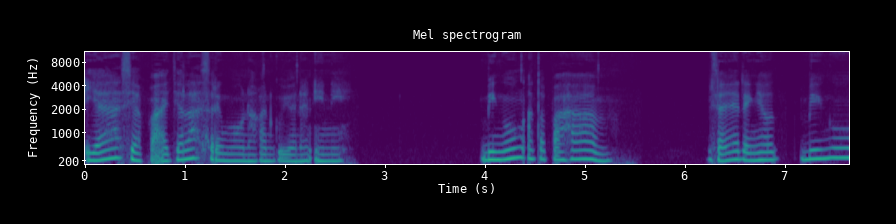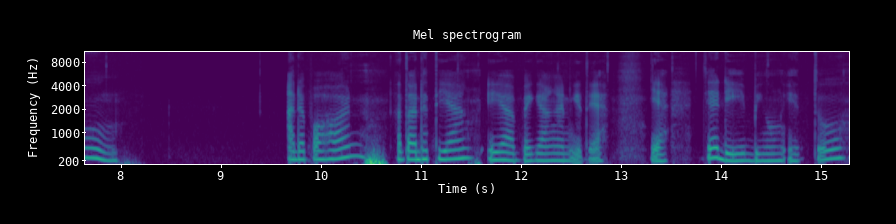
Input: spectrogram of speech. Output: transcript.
ya siapa aja lah sering menggunakan guyonan ini. Bingung atau paham? Misalnya ada yang bingung. Ada pohon atau ada tiang? Iya, pegangan gitu ya. Ya, jadi bingung itu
